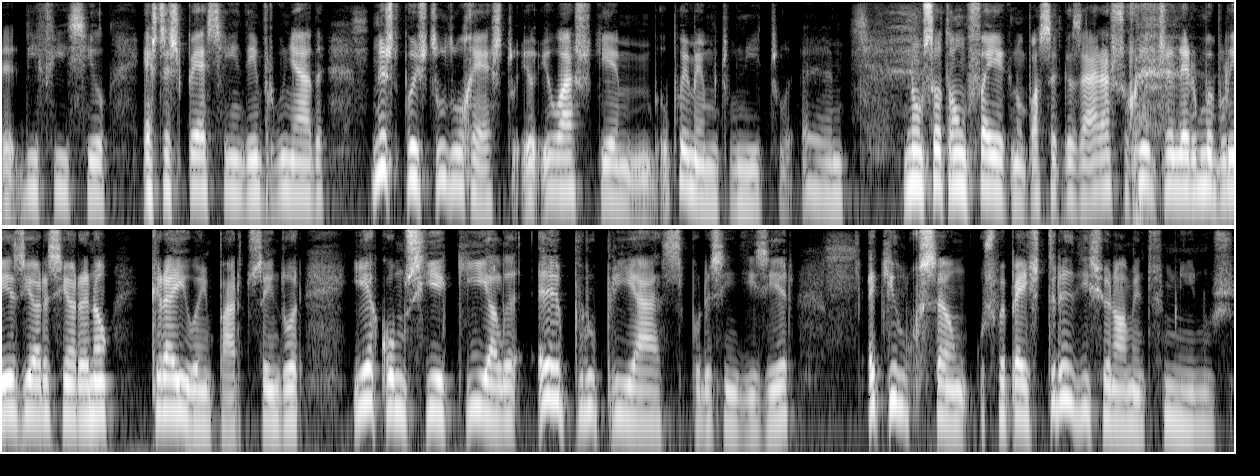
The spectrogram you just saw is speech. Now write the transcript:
eh, difícil, esta espécie ainda envergonhada. Mas depois tudo o resto, eu, eu acho que é, o poema é muito bonito. Uh, não sou tão feia que não possa casar, acho o Rio de Janeiro uma beleza e, ora senhora, não, creio em parto sem dor. E é como se aqui ela apropriasse, por assim dizer, aquilo que são os papéis tradicionalmente femininos.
